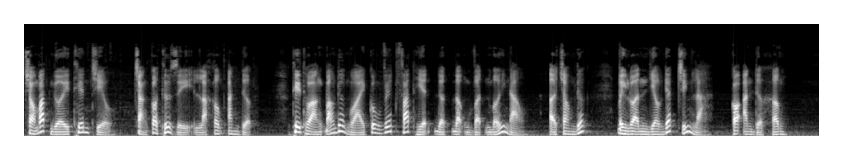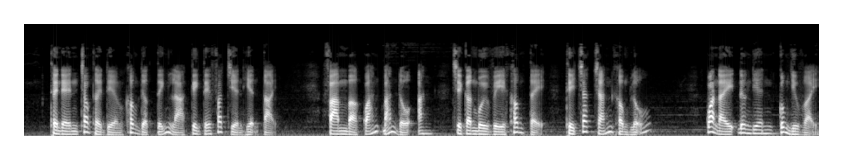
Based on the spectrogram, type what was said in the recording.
Cho mắt người thiên triều Chẳng có thứ gì là không ăn được. Thi thoảng báo nước ngoài cũng viết phát hiện được động vật mới nào. Ở trong nước Bình luận nhiều nhất chính là Có ăn được không? Thế nên trong thời điểm không được tính là Kinh tế phát triển hiện tại Phàm mở quán bán đồ ăn Chỉ cần mùi vị không tệ Thì chắc chắn không lỗ. Quán này đương nhiên cũng như vậy.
